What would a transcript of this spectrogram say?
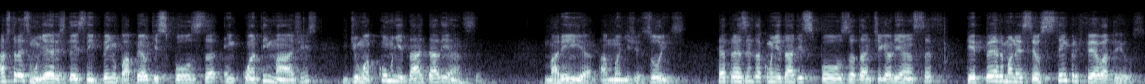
As três mulheres desempenham o papel de esposa enquanto imagens de uma comunidade da aliança. Maria, a mãe de Jesus, representa a comunidade esposa da antiga aliança que permaneceu sempre fiel a Deus.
